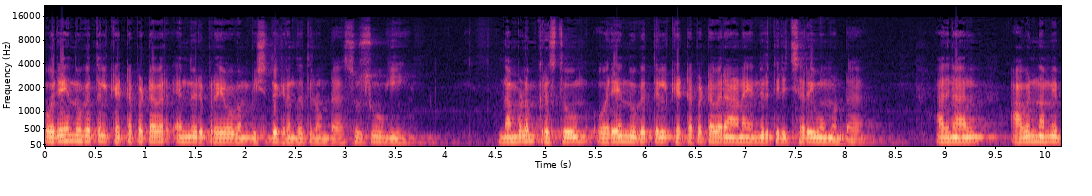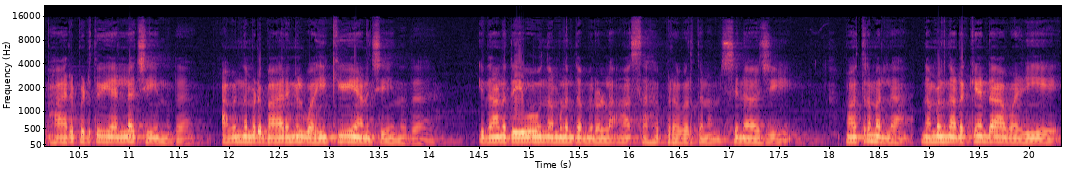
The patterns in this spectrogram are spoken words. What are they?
ഒരേ നുഖത്തിൽ കെട്ടപ്പെട്ടവർ എന്നൊരു പ്രയോഗം വിശുദ്ധ ഗ്രന്ഥത്തിലുണ്ട്. സുസൂഗി നമ്മളും ക്രിസ്തുവും ഒരേ നുഖത്തിൽ കെട്ടപ്പെട്ടവരാണ് എന്നൊരു തിരിച്ചറിവുമുണ്ട്. അതിനാൽ അവൻ നമ്മെ ഭാരപ്പെടുത്തുകയല്ല ചെയ്യുന്നത്. അവൻ നമ്മുടെ ഭാരങ്ങൾ വഹിക്കുകയാണ് ചെയ്യുന്നത്. ഇതാണ് ദൈവവും നമ്മളും തമ്മിലുള്ള ആ സഹപ്രവർത്തനം. സിനർജി. മാത്രമല്ല നമ്മൾ നടക്കേണ്ട ആ വഴിയെ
